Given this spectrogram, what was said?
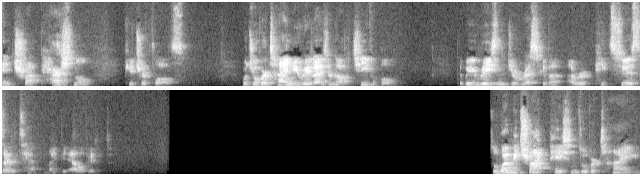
intrapersonal future thoughts, which over time you realize are not achievable, that we reason that your risk of a, a repeat suicide attempt might be elevated. So when we track patients over time,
